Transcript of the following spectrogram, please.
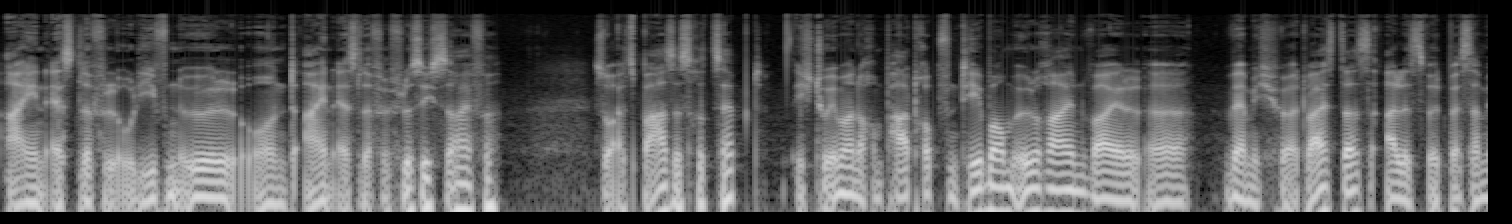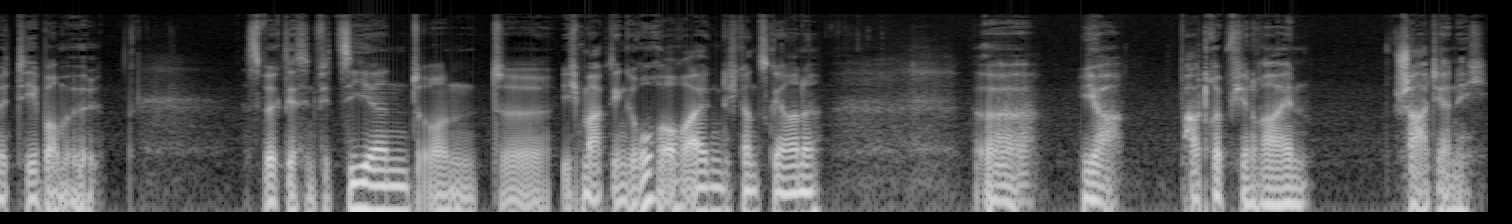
ein Esslöffel Olivenöl und ein Esslöffel Flüssigseife. So als Basisrezept. Ich tue immer noch ein paar Tropfen Teebaumöl rein, weil äh, wer mich hört, weiß das, alles wird besser mit Teebaumöl. Es wirkt desinfizierend und äh, ich mag den Geruch auch eigentlich ganz gerne. Äh, ja, paar Tröpfchen rein. Schad ja nicht.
